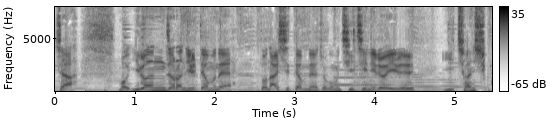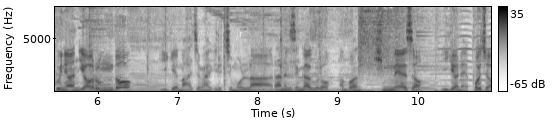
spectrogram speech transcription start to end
자 뭐 이런저런 일 때문에 또 날씨 때문에 조금은 지친 일요일. 2019년 여름도 이게 마지막일지 몰라라는 생각으로 한번 힘내서 이겨내 보죠.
